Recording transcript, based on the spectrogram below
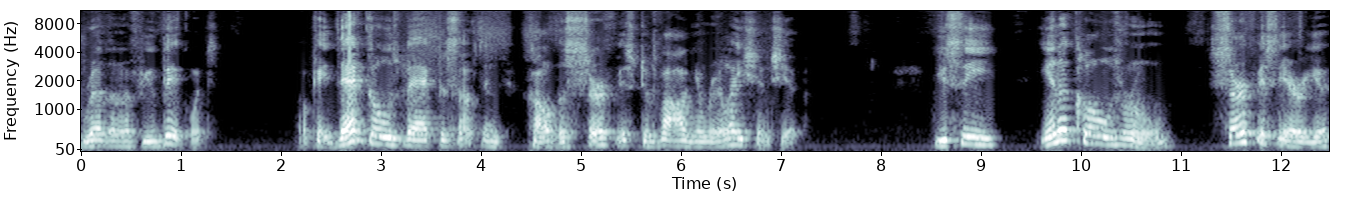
rather than a few big ones? Okay, that goes back to something called the surface to volume relationship. You see, in a closed room, surface area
